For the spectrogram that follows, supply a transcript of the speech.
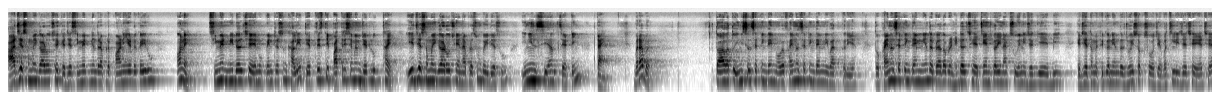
આ જે સમયગાળો છે કે જે સિમેન્ટની અંદર આપણે પાણી એડ કર્યું અને સિમેન્ટ નીડલ છે, એનું પેન્ટ્રેશન ખાલી તેત્રીસથી પાંત્રીસ એમએમ જેટલું જ થાય. એ જે સમયગાળો છે, એને આપણે શું કહી દઈશું ઇનિશિયલ સેટિંગ ટાઈમ બરાબર? તો આ વાત તો ઇનિશિયલ સેટિંગ ટાઈમ હવે ફાઇનલ સેટિંગ ટાઈમની વાત કરીએ. તો ફાઇનલ સેટિંગ ટાઈમની અંદર પહેલાં તો આપણે નીડલ છે ચેન્જ કરી નાખશું. એની જગ્યાએ બી કે જે તમે ફિગરની અંદર જોઈ શકશો, જે વચલી જે છે, એ છે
